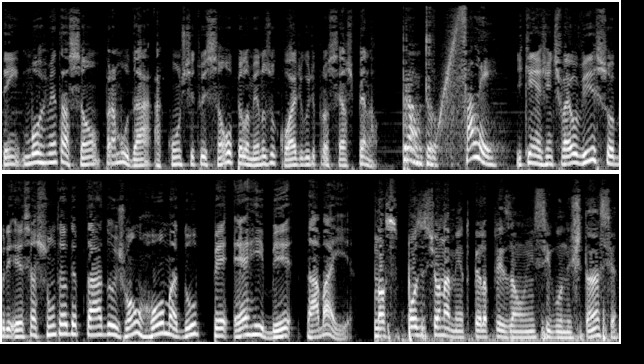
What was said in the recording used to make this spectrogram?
tem movimentação para mudar a Constituição ou pelo menos o Código de Processo Penal. Pronto, falei. E quem a gente vai ouvir sobre esse assunto é o deputado João Roma, do PRB da Bahia. Nosso posicionamento pela prisão em segunda instância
